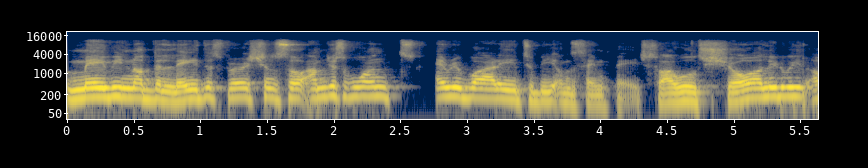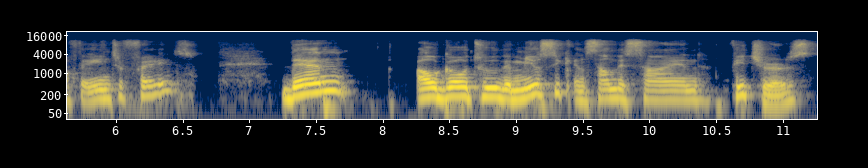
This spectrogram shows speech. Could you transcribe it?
maybe not the latest version. So I'm just want everybody to be on the same page. So I will show a little bit of the interface. Then I'll go to the music and sound design features,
